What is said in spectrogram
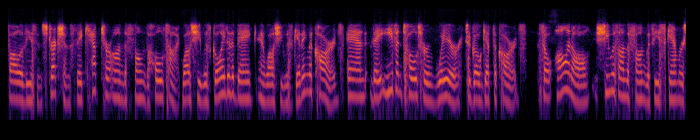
follow these instructions, they kept her on the phone the whole time while she was going to the bank and while she was getting the cards. And they even told her where to go get the cards. So, all in all, she was on the phone with these scammers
